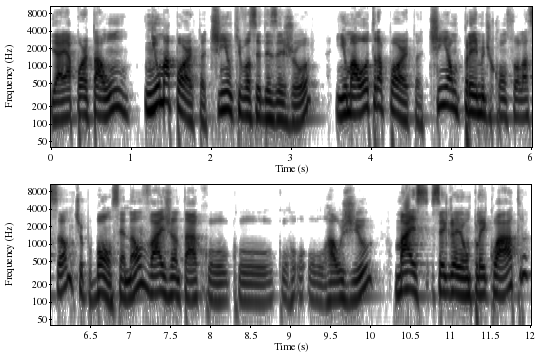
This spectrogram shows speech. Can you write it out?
E aí, a porta 1, um, em uma porta tinha o que você desejou. Em uma outra porta tinha um prêmio de consolação, tipo, bom, você não vai jantar com, com- com o Raul Gil, mas você ganhou um Play 4.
